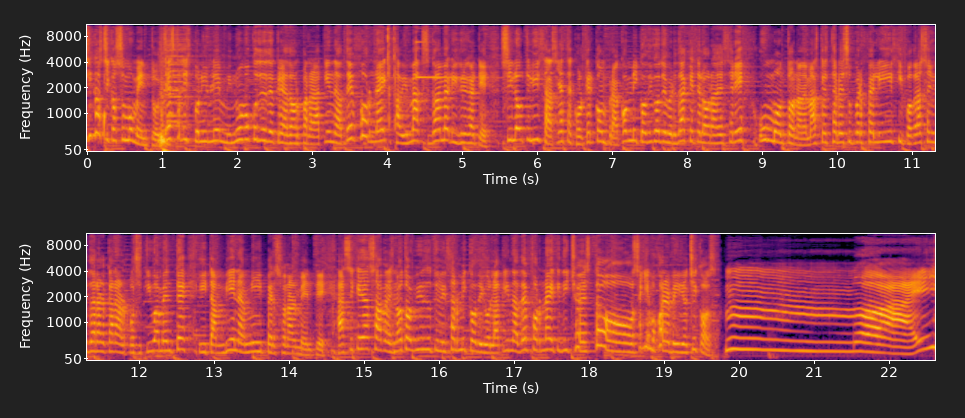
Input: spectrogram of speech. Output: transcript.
Chicos, chicos, un momento, ya está disponible mi nuevo código de creador para la tienda de Fortnite Javimax Gamer YT Si lo utilizas y haces cualquier compra con mi código, de verdad que te lo agradeceré un montón. Además que estaré súper feliz y podrás ayudar al canal positivamente y también a mí personalmente. Así que ya sabes, no te olvides de utilizar mi código en la tienda de Fortnite. Y dicho esto, seguimos con el vídeo, chicos. Mmm... Ay,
